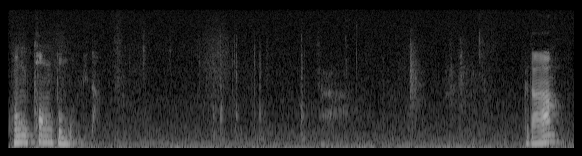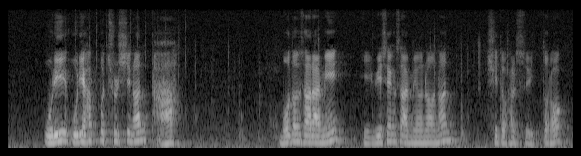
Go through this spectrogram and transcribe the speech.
공통 분모입니다. 그 다음 우리 우리 학부 출신은 다 모든 사람이 이 위생사 면허는 취득할 수 있도록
